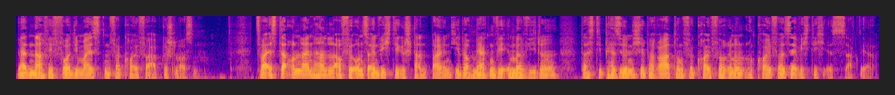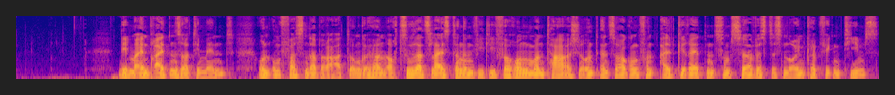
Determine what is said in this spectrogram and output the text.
werden nach wie vor die meisten Verkäufe abgeschlossen. Zwar ist der Onlinehandel auch für uns ein wichtiges Standbein, jedoch merken wir immer wieder, dass die persönliche Beratung für Käuferinnen und Käufer sehr wichtig ist, sagt er. Neben einem breiten Sortiment und umfassender Beratung gehören auch Zusatzleistungen wie Lieferung, Montage und Entsorgung von Altgeräten zum Service des neunköpfigen Teams,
